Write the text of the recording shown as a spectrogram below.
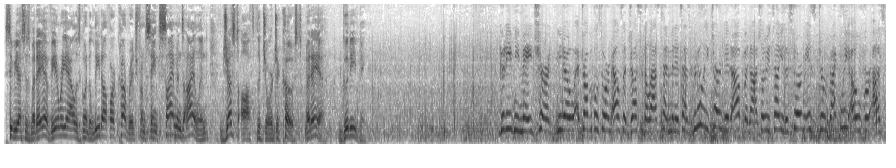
CBS's Mireya Villarreal is going to lead off our coverage from St. Simon's Island, just off the Georgia coast. Mireya, good evening. Good evening, Major. You know, Tropical Storm Elsa just in the last 10 minutes has really turned it up a notch. Let me tell you, the storm is directly over us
